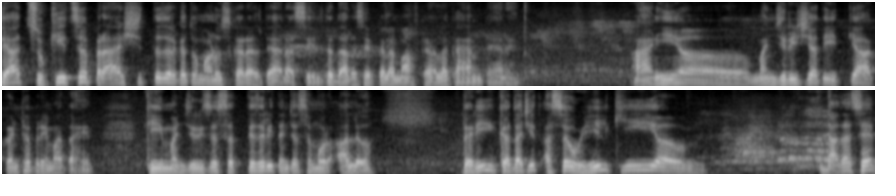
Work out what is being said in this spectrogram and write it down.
त्या चुकीचं प्रायश्चित्त जर का तो माणूस करायला तयार असेल तर दादासाहेब त्याला माफ करायला कायम तयार आहेत. आणि मंजिरीच्या ते इतक्या अकंठ प्रेमात आहेत की मंजिरीचं सत्य जरी त्यांच्यासमोर आलं तरी कदाचित असं होईल की दादासाहेब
